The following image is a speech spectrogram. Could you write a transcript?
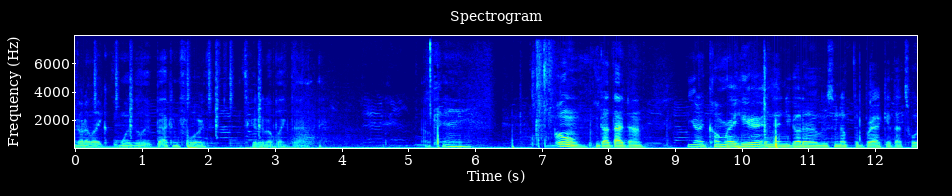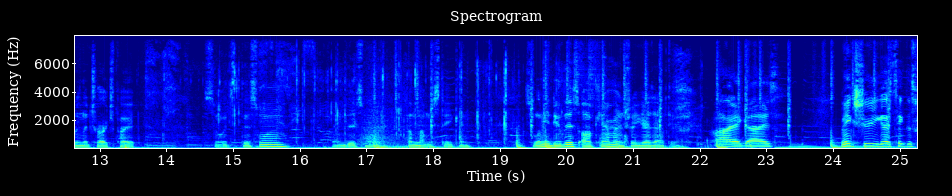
you gotta like wiggle it back and forth to get it up like that. Okay. Boom, got that done. You gotta come right here and then you gotta loosen up the bracket that's holding the charge pipe. So it's this one and this one, if I'm not mistaken. So let me do this off camera and show you guys after. All right, guys. Make sure you guys take this,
